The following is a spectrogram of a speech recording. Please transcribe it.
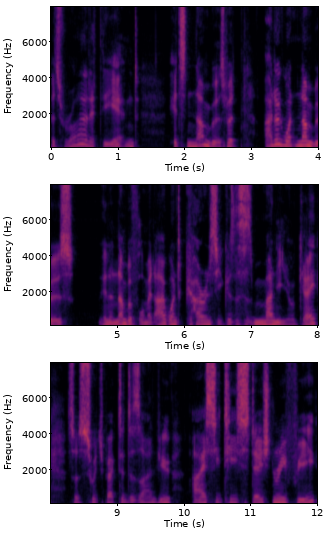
it's right at the end. It's numbers, but I don't want numbers in a number format, I want currency because this is money, okay? So switch back to design view, ICT stationery fee.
